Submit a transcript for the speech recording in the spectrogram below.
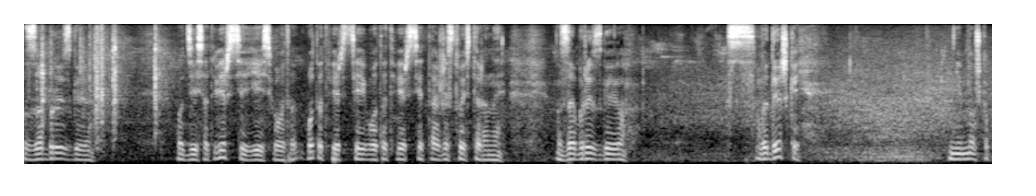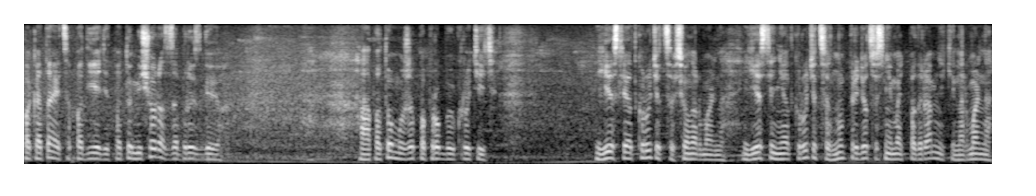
забрызгаю. Вот здесь отверстие есть, вот, вот отверстие, вот отверстие, также с той стороны. Забрызгаю с ВДшкой. Немножко покатается, подъедет, потом еще раз забрызгаю. А потом уже попробую крутить. Если открутится, все нормально. Если не открутится, ну придется снимать подрамники, нормально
